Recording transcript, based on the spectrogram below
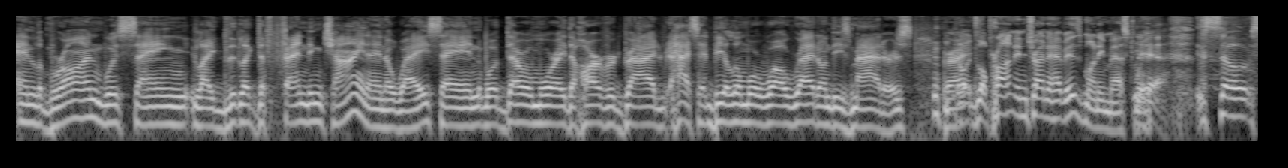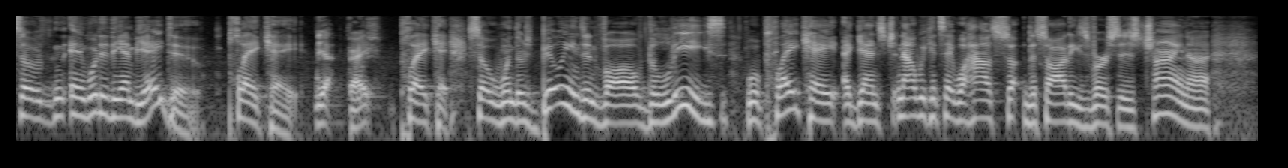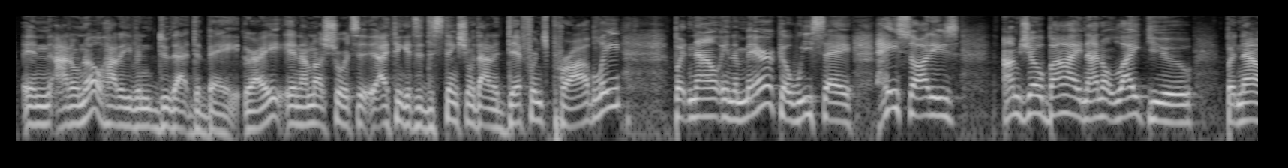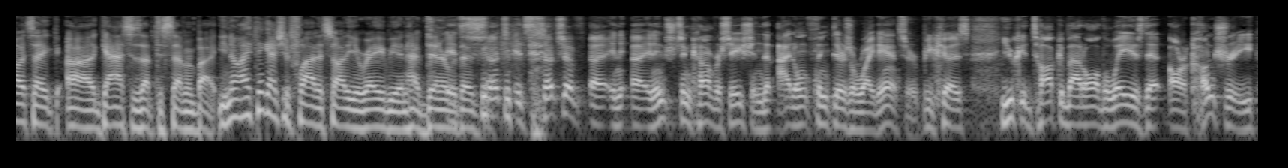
and LeBron was saying like like defending China in a way, saying, "Well, Daryl Morey, the Harvard grad, has to be a little more well read on these matters." Right? LeBron isn't trying to have his money messed with. Yeah. So so and what did the NBA do? Placate. Yeah. Right? Placate. So when there's billions involved, the leagues will placate against. Now we can say, well, how's Sa- the Saudis versus China? And I don't know how to even do that debate, right? And I'm not sure it's. A, I think it's a distinction without a difference, probably. But now in America, we say, "Hey, Saudis, I'm Joe Biden. I don't like you." But now it's like uh, gas is up to seven bucks. You know, I think I should fly to Saudi Arabia and have dinner with It's those. such it's such a uh, an, uh, an interesting conversation that I don't think there's a right answer because you could talk about all the ways that our country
